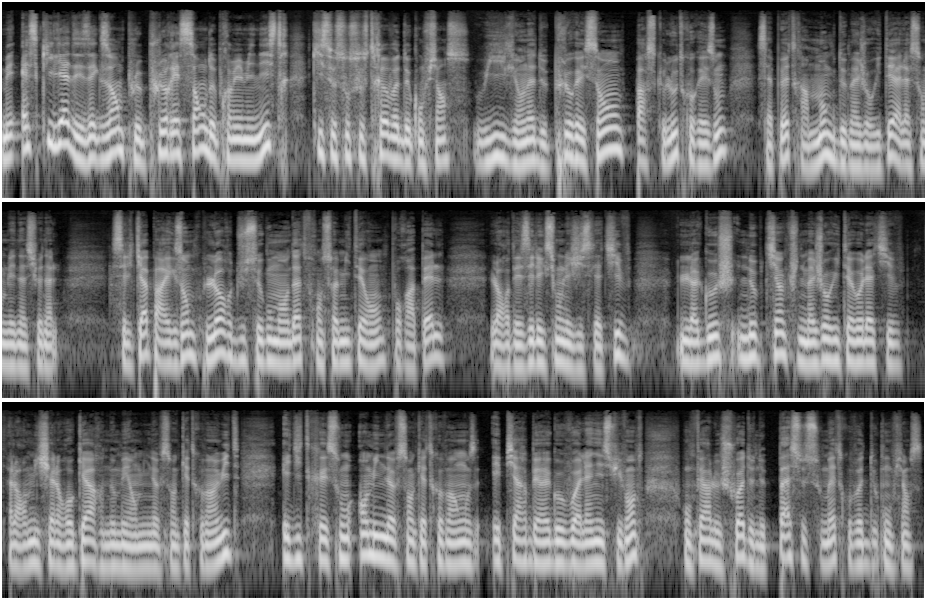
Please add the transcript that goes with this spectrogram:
mais est-ce qu'il y a des exemples plus récents de premiers ministres qui se sont soustraits au vote de confiance? Oui, il y en a de plus récents, parce que l'autre raison, ça peut être un manque de majorité à l'Assemblée nationale. C'est le cas par exemple lors du second mandat de François Mitterrand. Pour rappel, lors des élections législatives, la gauche n'obtient qu'une majorité relative. Alors Michel Rocard, nommé en 1988, Édith Cresson en 1991 et Pierre Bérégovoy l'année suivante vont faire le choix de ne pas se soumettre au vote de confiance.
